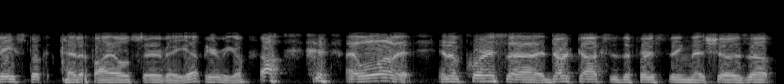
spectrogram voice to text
Facebook pedophile survey. Yep, here we go. Oh, I love it. And of course, uh, Dark Docs is the first thing that shows up.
